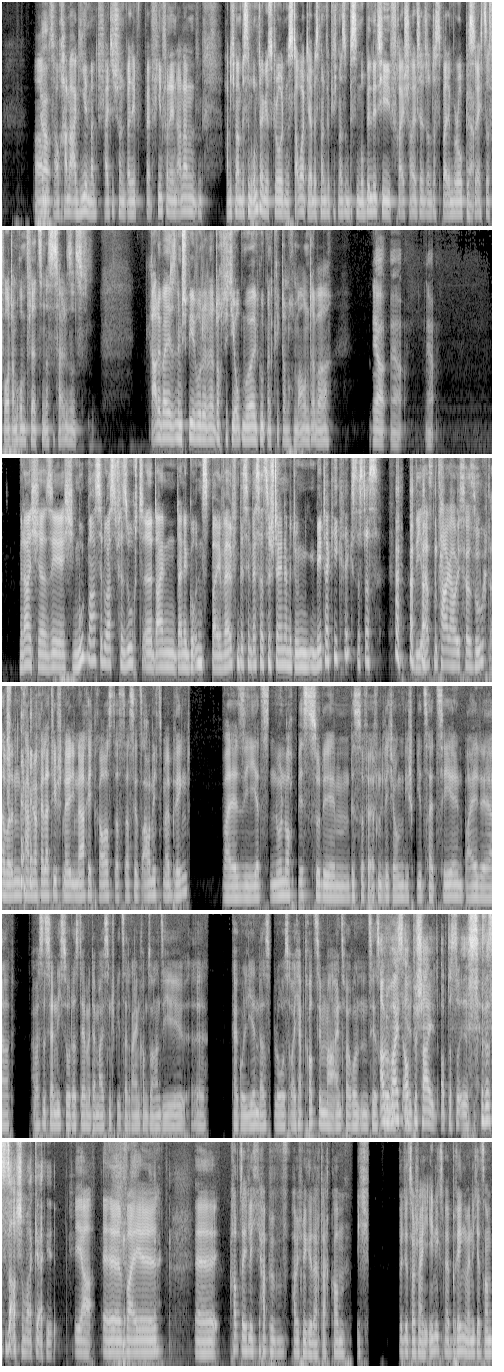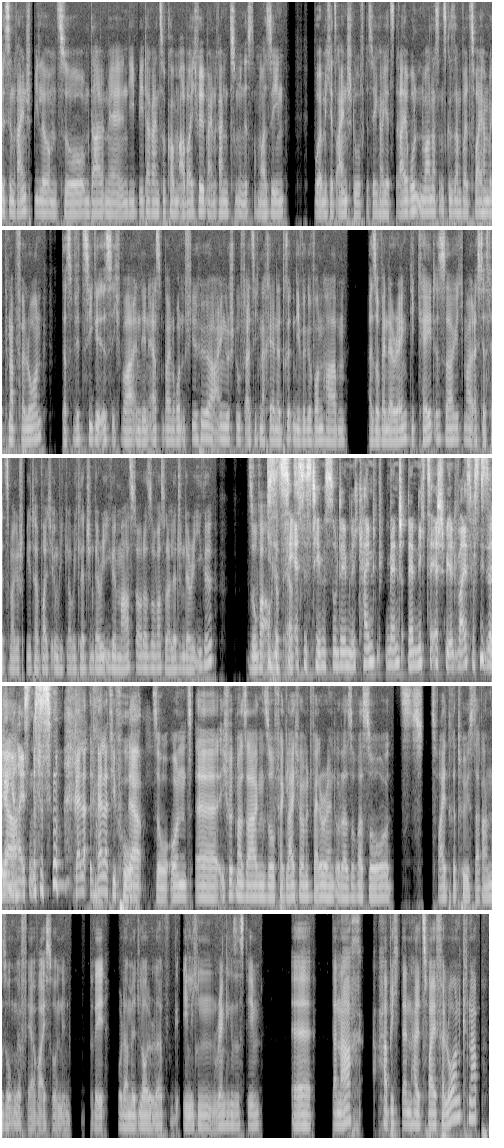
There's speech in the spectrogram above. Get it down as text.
Ähm, Ja. Ist auch hammer agil, man schaltet schon, bei, bei vielen von den anderen habe ich mal ein bisschen runtergescrollt und es dauert ja, bis man wirklich mal so ein bisschen Mobility freischaltet und das bei dem Rogue bist Ja. du echt sofort am rumflitzen. Das ist halt so, gerade bei einem Spiel, wo du dann doch durch die Open World, gut, man kriegt auch noch einen Mount, aber Ja, ja, ja. Miller, ich äh, sehe, ich mutmaße, du hast versucht, äh, dein, deine Gunst bei Valve ein bisschen besser zu stellen, damit du einen Meta-Key kriegst. Ist das? Die ersten Tage habe ich es versucht, aber dann kam ja auch relativ schnell die Nachricht raus, dass das jetzt auch nichts mehr bringt, weil sie jetzt nur noch bis zu dem, bis zur Veröffentlichung die Spielzeit zählen bei der, aber es ist ja nicht so, dass der mit der meisten Spielzeit reinkommt, sondern sie äh, kalkulieren das bloß. Aber ich habe trotzdem mal ein, zwei Runden CSGO Aber du weißt auch gespielt. Bescheid, ob das so ist. Das ist auch schon mal geil. Ja, äh, weil äh, hauptsächlich habe hab ich mir gedacht, ach komm, ich würde jetzt wahrscheinlich eh nichts mehr bringen, wenn ich jetzt noch ein bisschen reinspiele, um, zu, um da mehr in die Beta reinzukommen. Aber ich will meinen Rang zumindest noch mal sehen, wo er mich jetzt einstuft. Deswegen habe ich jetzt drei Runden waren das insgesamt, weil zwei haben wir knapp verloren. Das Witzige ist, ich war in den ersten beiden Runden viel höher eingestuft, als ich nachher in der dritten, die wir gewonnen haben. Also wenn der Rank Decayed ist, sage ich mal, als ich das letzte Mal gespielt habe, war ich irgendwie, glaube ich, Legendary Eagle Master oder sowas oder Legendary Eagle. So war auch Dieses das erste. CS-System ist so dämlich. Kein Mensch, der nicht CS spielt, weiß, was diese Ja. Ränge heißen. Das ist so. Rel relativ hoch. Ja. So, und äh, ich würde mal sagen, so vergleichbar mit Valorant oder sowas, so z- zwei dritthöchster Rang, so ungefähr, war ich so in dem Dreh. Oder mit LOL oder ähnlichen Ranking-Systemen. Äh, danach habe ich dann halt zwei verloren knapp.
